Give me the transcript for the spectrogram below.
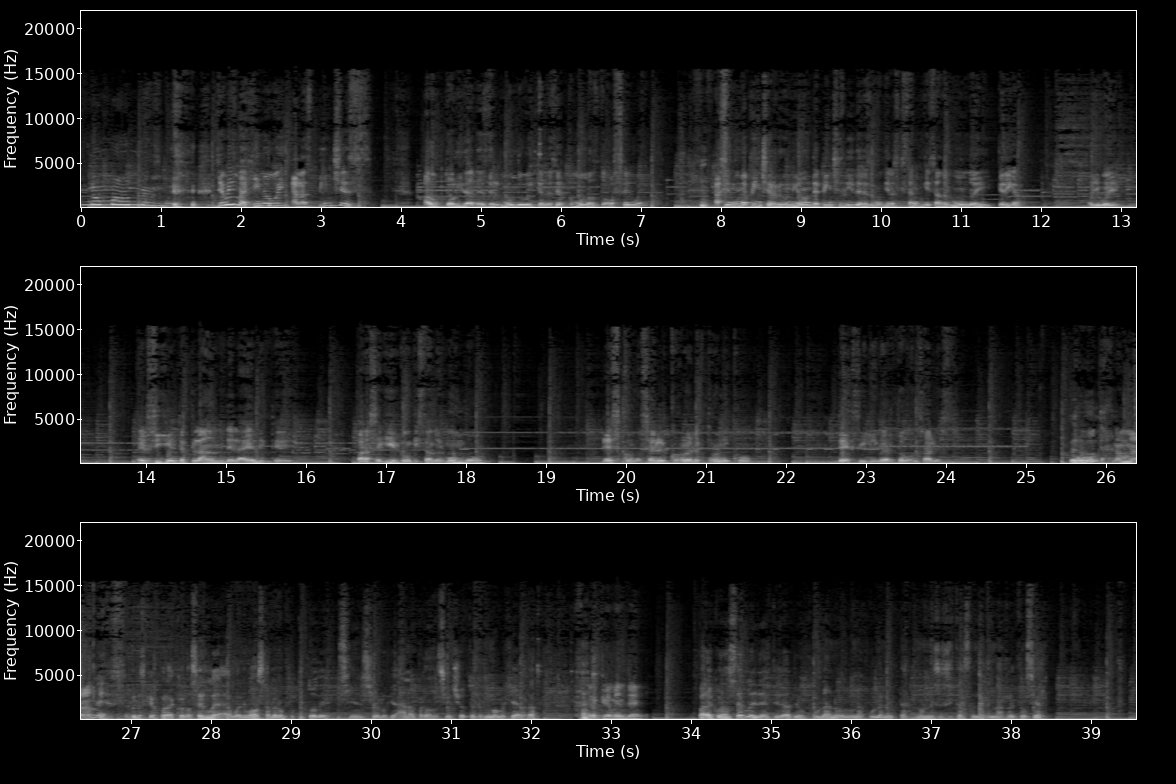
No mames, güey. Ya me imagino, güey, a las pinches autoridades del mundo, güey, que han de ser como unos 12, güey. Haciendo una pinche reunión de pinches líderes mundiales que están conquistando el mundo y que digan, oye, güey, el siguiente plan de la élite para seguir conquistando el mundo es conocer el correo electrónico de Filiberto González. Pero, Puta, no mames. pero es que para conocerle, bueno, vamos a hablar un poquito de cienciología. Ah, no, perdón, cienciotecnología, ¿verdad? Efectivamente, Para conocer la identidad de un fulano o de una fulanita no necesitas tener una red social.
